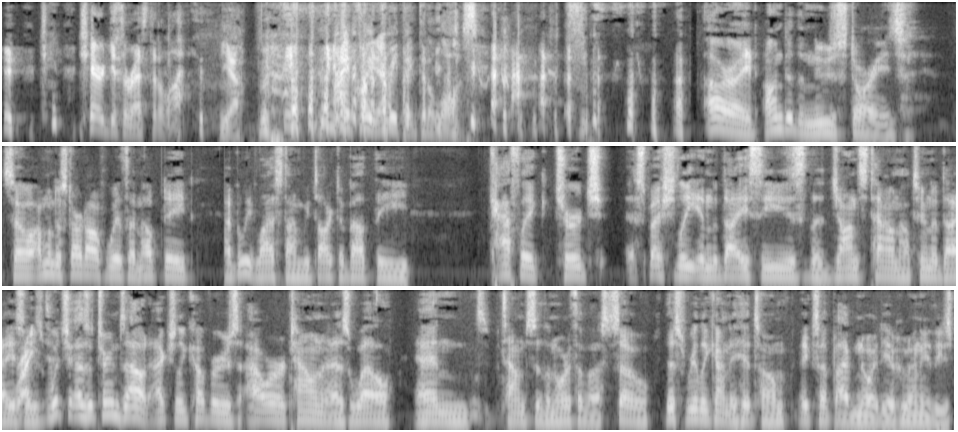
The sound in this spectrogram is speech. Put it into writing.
Jared gets arrested a lot. Yeah, I equate everything to the laws. All right, on to the news stories. So I'm going to start off with an update. I believe last time we talked about the Catholic Church, especially in the diocese, the Johnstown Altoona diocese, Right. which, as it turns out, actually covers our town as well and towns to the north of us. So this really kind of hits home, except I have no idea who any of these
